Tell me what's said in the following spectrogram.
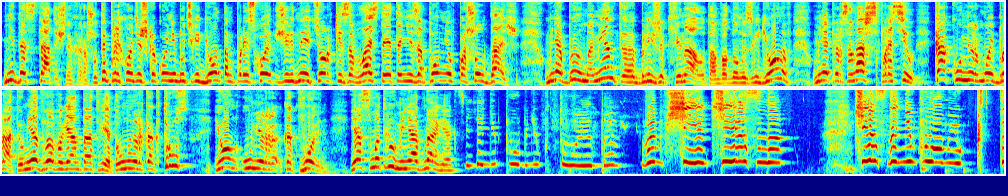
Недостаточно хорошо. Ты приходишь в какой-нибудь регион, там происходят очередные терки за власть, ты это не запомнил, пошел дальше. У меня был момент э, ближе к финалу, там в одном из регионов, у меня персонаж спросил, как умер мой брат? И у меня два варианта ответа. Он умер как трус, и он умер как воин. Я смотрю, у меня одна реакция. Я не помню, кто это. Вообще, честно. Честно, не помню, кто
